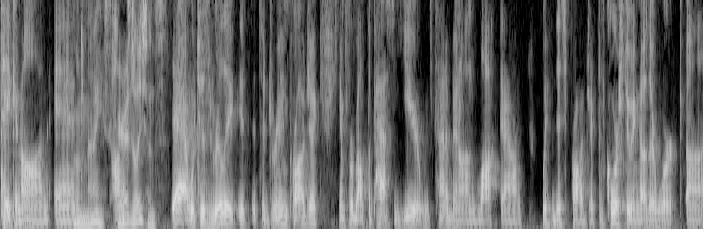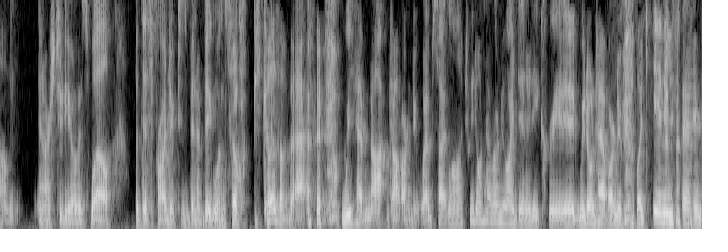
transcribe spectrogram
taken on and oh, nice. congratulations. Yeah which is really it's, it's a dream project. And for about the past year we've kind of been on lockdown with this project. Of course doing other work um, in our studio as well. But this project has been a big one. So because of that, we have not got our new website launched. We don't have our new identity created. We don't have our new, like anything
